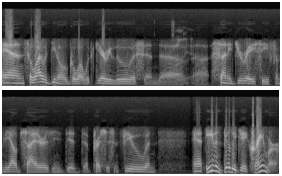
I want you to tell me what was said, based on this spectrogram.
And so I would, you know, go out with Gary Lewis and uh, Oh, yeah. uh, Sonny Geraci from The Outsiders, and he did uh, Precious and Few, and and even Billy J. Kramer.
